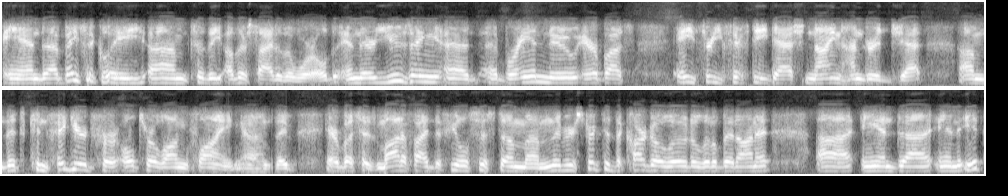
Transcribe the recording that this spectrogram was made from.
and uh, basically um, to the other side of the world. And they're using a, a brand new Airbus A350 900 jet um, that's configured for ultra long flying. Um, they've, Airbus has modified the fuel system. Um, they've restricted the cargo load a little bit on it, uh, and uh, and it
